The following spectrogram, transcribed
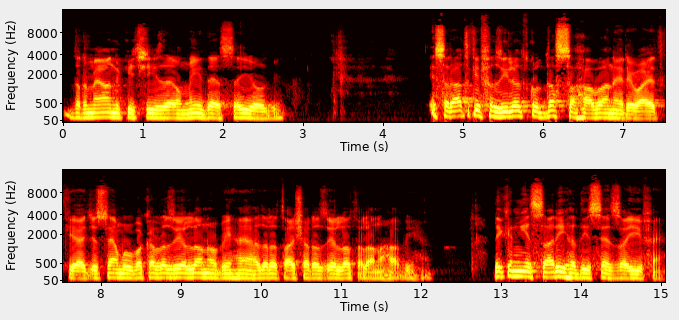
درمیان کی چیز ہے، امید ہے، صحیح ہوگی۔ اس رات کی فضیلت کو دس صحابہ نے روایت کیا ہے جس سے ابو بکر رضی اللہ عنہ بھی ہیں، حضرت عائشہ رضی اللہ تعالیٰ عنہ بھی ہیں۔ لیکن یہ ساری حدیثیں ضعیف ہیں۔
